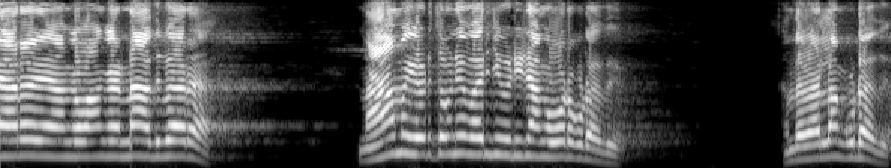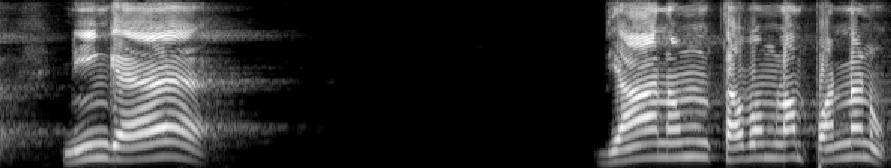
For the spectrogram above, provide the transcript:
நேரம் அங்கே வாங்கன்னா அது வேற. நாம் எடுத்தோடனே வரிஞ்சு கட்டிட்டு அங்கே ஓடக்கூடாது அந்த வேலைலாம் கூடாது. நீங்கள் தியானம் தவம்லாம் பண்ணணும்.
